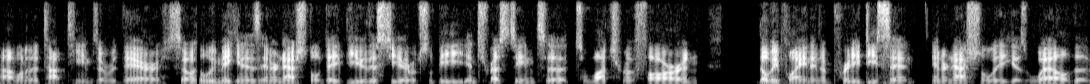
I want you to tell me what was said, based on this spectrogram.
uh, one of the top teams over there. So he'll be making his international debut this year, which will be interesting to, to watch from afar. And they'll be playing in a pretty decent international league as well, the,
